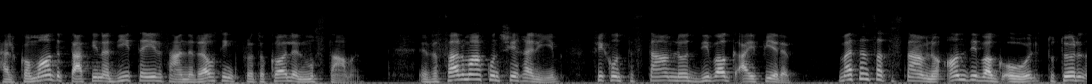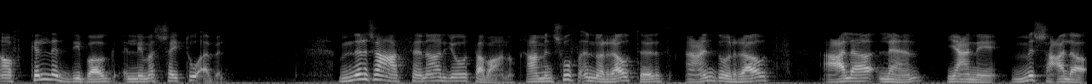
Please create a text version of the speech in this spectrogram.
command بتعطينا details عن ال routing protocol المستعمل. إذا صار معكم شيء غريب فيكم تستعملوا debug IP rip ما تنسى تستعملوا undebug all to turn off كل ال debug اللي مشيتوه قبل. بنرجع على السيناريو تبعنا. عم نشوف إنه ال routers عندهم routes على LAN. يعني مش على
